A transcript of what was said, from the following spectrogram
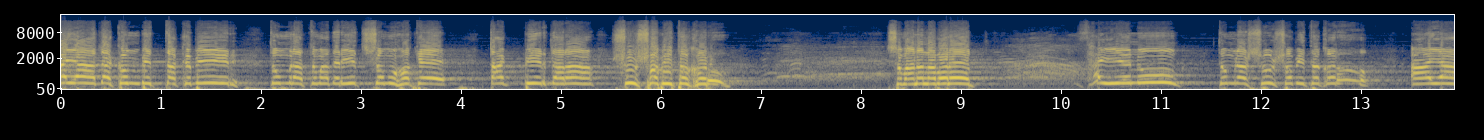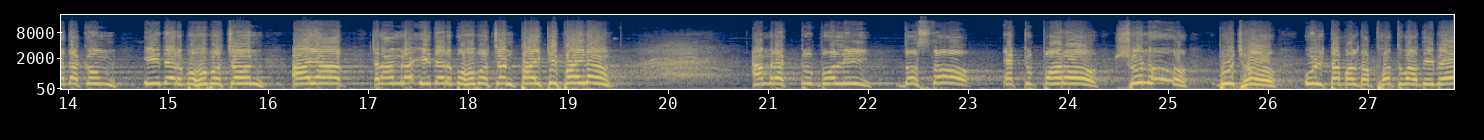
আয়াদাকুম বিত্তাকবীর তোমরা তোমাদের ঈদ সমূহকে তাকবীর দ্বারা সুশোভিত করো। সুবহানাল্লাহ বলেন সাইয়েনু তোমরা সুশোভিত করো। আয়াত আকুম ঈদের বহুবচন আয়াত, তাহলে আমরা ঈদের বহুবচন পাই কি পাই না? আমরা একটু বলি, দোস্ত, একটু পড়ো, শুনো, বুঝো, উল্টা পাল্টা ফতুয়া দিবে?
